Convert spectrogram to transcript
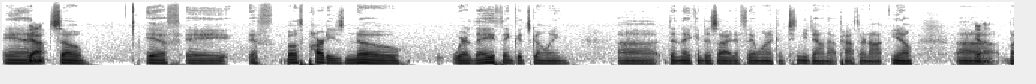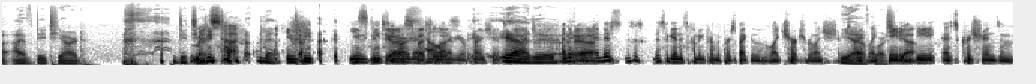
and Yeah. so if a if both parties know where they think it's going, uh, then they can decide if they want to continue down that path or not. You know, Uh, Yeah. But I've DTR'd. DTR'd Many so- times. man. You've D- you've CTR DTR the hell out of your friendships. Yeah, right? dude. And, Yeah. and, and this this is this again is coming from the perspective of like church relationships, Yeah, right? of like course. dating, Yeah. dating as Christians, and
